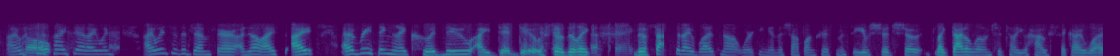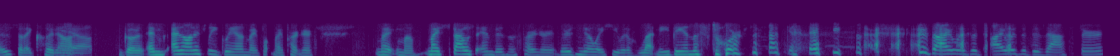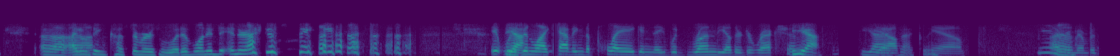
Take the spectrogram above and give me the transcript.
I oh. I did. I went I went to the gem fair. I know I I everything I could do, I did do. So the like okay. the fact that I was not working in the shop on Christmas Eve should show like that alone should tell you how sick I was that I could not yeah. go and and honestly Gleon my my partner my my my spouse and business partner there's no way he would have let me be in the store that day because I was a I was a disaster uh, uh-huh. I don't think customers would have wanted to interact with me. it would Yeah. have been like having the plague, and they would run the other direction. yeah. yeah, Yeah. exactly. Yeah. Yeah. I remember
